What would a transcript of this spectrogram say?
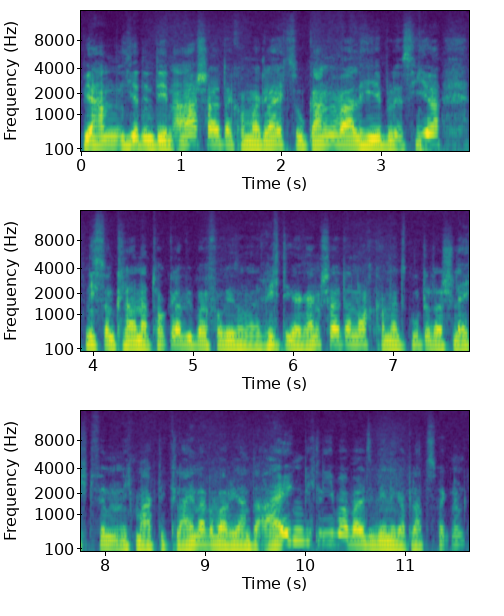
Wir haben hier den DNA-Schalter, kommen wir gleich zu. Gangwahlhebel ist hier. Nicht so ein kleiner Tockler wie bei VW, sondern ein richtiger Gangschalter noch. Kann man jetzt gut oder schlecht finden. Ich mag die kleinere Variante eigentlich lieber, weil sie weniger Platz wegnimmt.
